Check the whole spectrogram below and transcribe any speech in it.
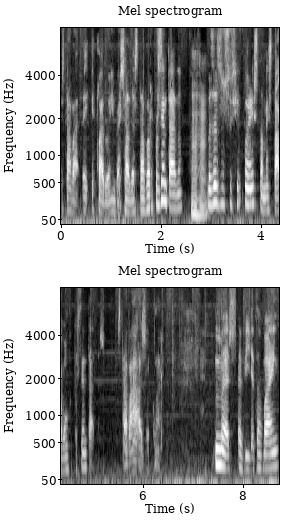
Estava, é claro, a embaixada estava representada, Uhum. mas as associações também estavam representadas. Estava a AJA, claro. Mas havia também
